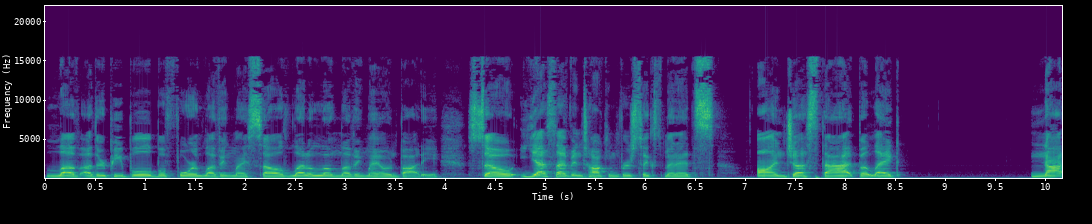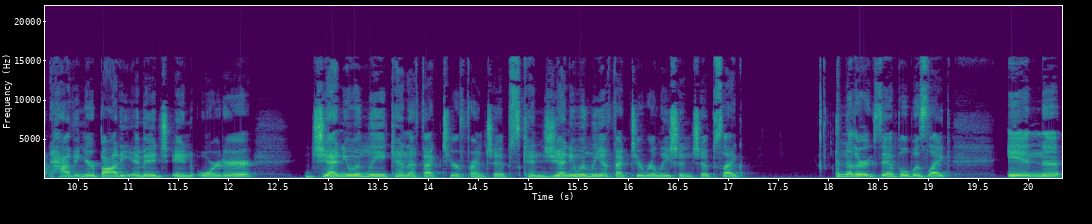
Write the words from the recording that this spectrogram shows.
love other people before loving myself, let alone loving my own body. So, yes, I've been talking for six minutes on just that, but like not having your body image in order genuinely can affect your friendships, can genuinely affect your relationships. Like, another example was like in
